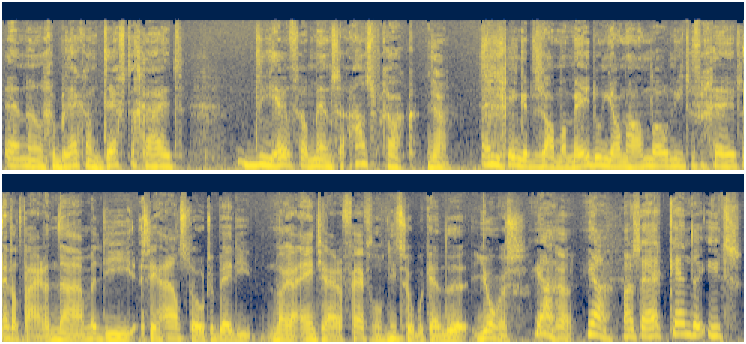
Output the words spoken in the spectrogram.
en een gebrek aan deftigheid... die heel veel mensen aansprak. Ja. En die gingen dus allemaal meedoen, Jan Hando niet te vergeten. En dat waren namen die zich aansloten bij die, nou ja, eind jaren 50 nog niet zo bekende jongens. Ja, ja. maar ze herkenden iets.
